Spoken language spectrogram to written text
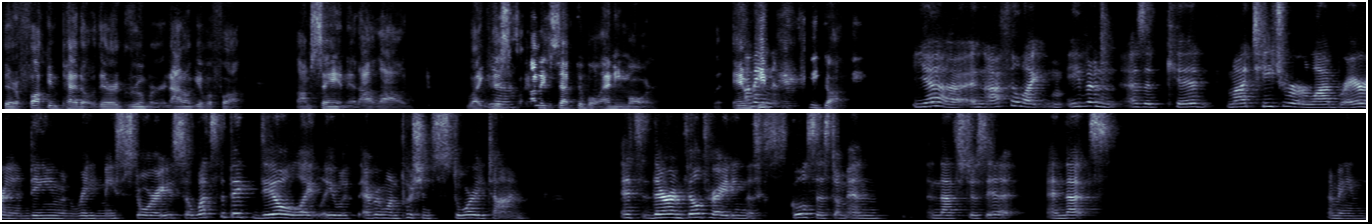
they're a fucking pedo. They're a groomer, and I don't give a fuck. I'm saying it out loud. Like yeah. this is unacceptable anymore. And I mean, people speak up. Yeah, and I feel like even as a kid, my teacher or librarian didn't even read me stories. So what's the big deal lately with everyone pushing story time? It's they're infiltrating the school system and and that's just it. And that's I mean,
